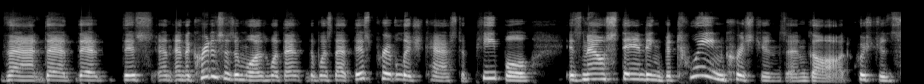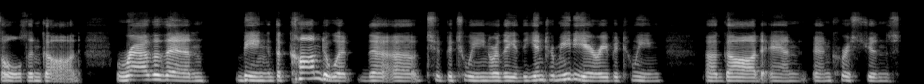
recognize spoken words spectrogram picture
that that that this and, and the criticism was what that was that this privileged caste of people is now standing between Christians and God, Christian souls and God, rather than being the conduit the uh, to between or the the intermediary between uh, God and and Christians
